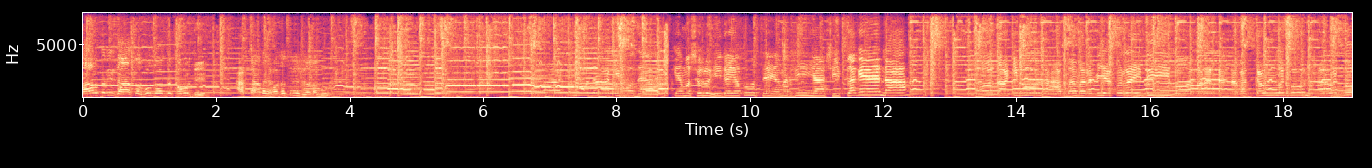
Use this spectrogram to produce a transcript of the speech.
তাড়াতাড়ি যা তোর বন্ধু বান্ধব খবর দে। আচ্ছা তাড়াতাড়ি হঠাৎ জানাব আমার ষোলো হিডাইয়া পড়ছে আমার বিয়া শীত লাগে না। মজা কি আব্বা আমার বিয়া করাই দিব আমার ঠান্ডা ভাত খাওয়া লাগবো না লাগবো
